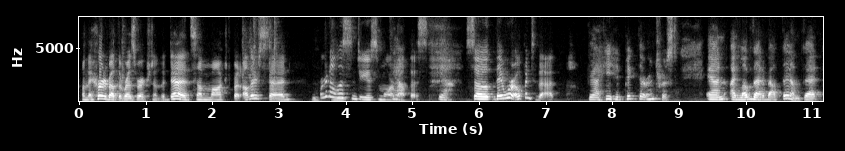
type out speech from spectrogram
when they heard about the resurrection of the dead some mocked but others said we're going to Mhm. listen to you some more Yeah. about this. Yeah. so they were open to that Yeah, he had piqued their interest. And I love that about them, that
